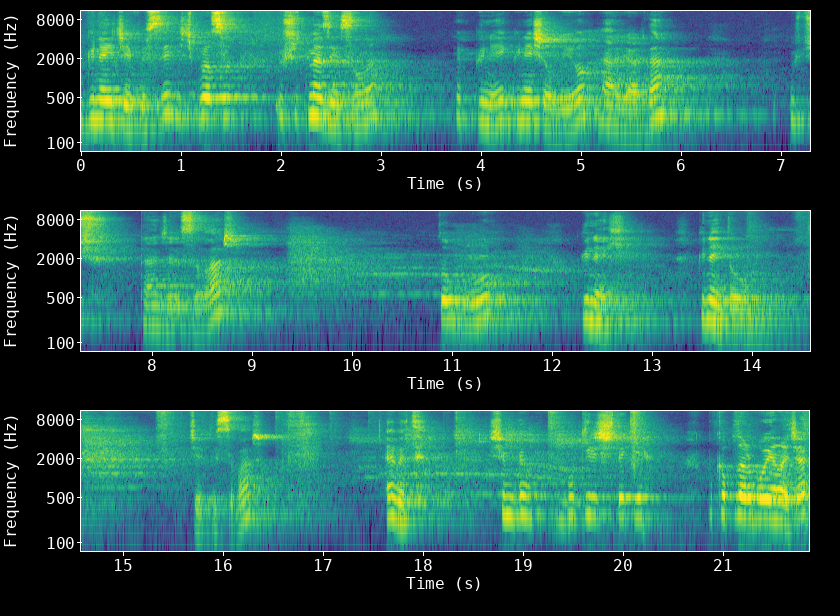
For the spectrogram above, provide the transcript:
güney cephesi. Hiç burası üşütmez insanı. Hep güney, güneş alıyor her yerden. Üç penceresi var. Doğu, güney, güneydoğu cephesi var. Evet, şimdi bu girişteki bu kapılar boyanacak.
